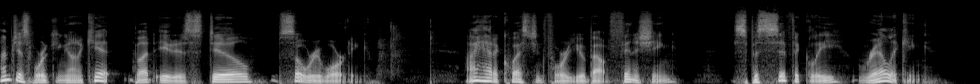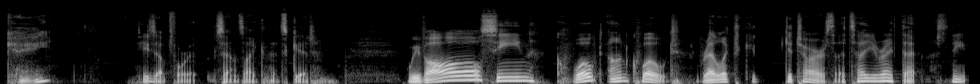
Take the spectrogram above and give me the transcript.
I'm just working on a kit, but it is still so rewarding. I had a question for you about finishing, specifically relicking. Okay. He's up for it. Sounds like that's good. We've all seen quote unquote relic gu- guitars. That's how you write that. That's neat.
